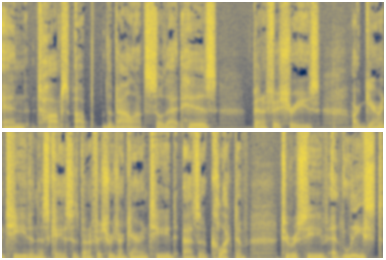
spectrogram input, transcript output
and tops up the balance so that his beneficiaries are guaranteed, in this case, his beneficiaries are guaranteed as a collective to receive at least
